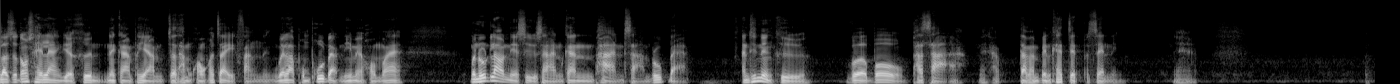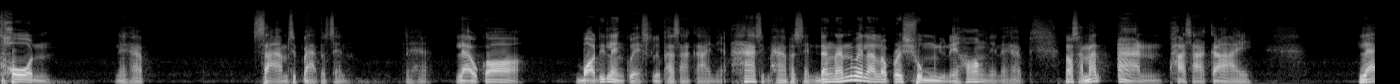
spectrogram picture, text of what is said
เราจะต้องใช้แรงเยอะขึ้นในการพยายามจะทำความเข้าใจอีกฝั่งหนึ่ง เวลาผมพูดแบบนี้หมายความว่า มนุษย์เราเนี่ยสื่อสารกันผ่าน 3 รูปแบบ อันที่หนึ่งคือ verbal ภาษานะครับแต่มันเป็นแค่7%เองนะฮะโทนนะครับ38%นะฮะแล้วก็ body language หรือภาษากายเนี่ย55%ดังนั้นเวลาเราประชุมอยู่ในห้องเนี่ยนะครับ เราสามารถอ่านภาษากาย และ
